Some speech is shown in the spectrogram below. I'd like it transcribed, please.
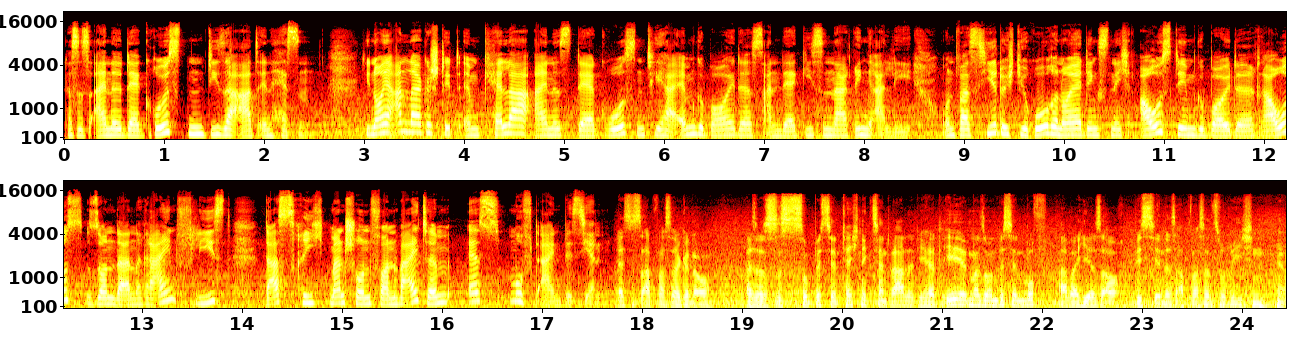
Das ist eine der größten dieser Art in Hessen. Die neue Anlage steht im Keller eines der großen THM-Gebäudes an der Gießener Ringallee. Und was hier durch die Rohre neuerdings nicht aus dem Gebäude raus, sondern reinfließt, das riecht man schon von weitem. Es mufft ein bisschen. Es ist Abwasser, genau. Also es ist so ein bisschen Technikzentrale, die hat eh immer so ein bisschen Muff, aber hier ist auch ein bisschen das Abwasser zu riechen. Ja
